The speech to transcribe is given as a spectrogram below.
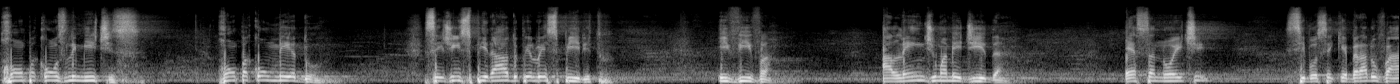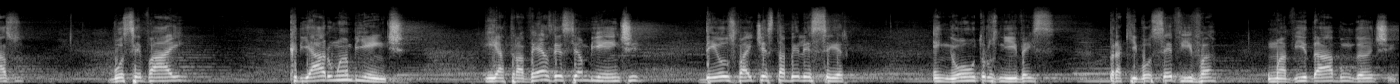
rompa com os limites, rompa com o medo, seja inspirado pelo Espírito. E viva. Além de uma medida essa noite, se você quebrar o vaso, você vai criar um ambiente, e através desse ambiente, Deus vai te estabelecer em outros níveis, para que você viva uma vida abundante.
